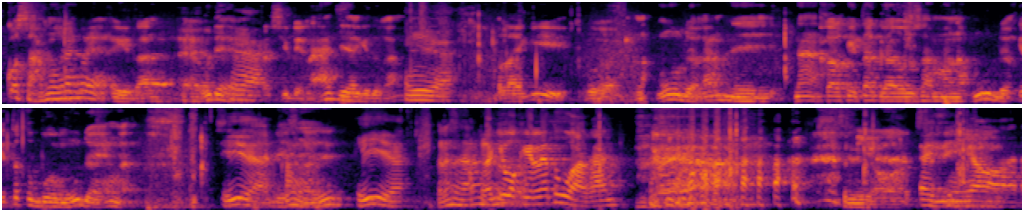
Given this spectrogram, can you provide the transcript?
kok sama orang Pak ya? Gitu kan. Ya udah Iya. presiden aja gitu kan. Iya. Apalagi wah, anak muda kan. Iya. Nah kalau kita gaul sama anak muda, kita ke bawah muda ya nggak? Iya. Ah, sih. nggak sih? Iya. Karena sekarang tuh- wakilnya tua kan. Senior. eh senior.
